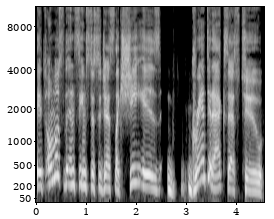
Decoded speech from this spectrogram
It almost then seems to suggest like she is granted access to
